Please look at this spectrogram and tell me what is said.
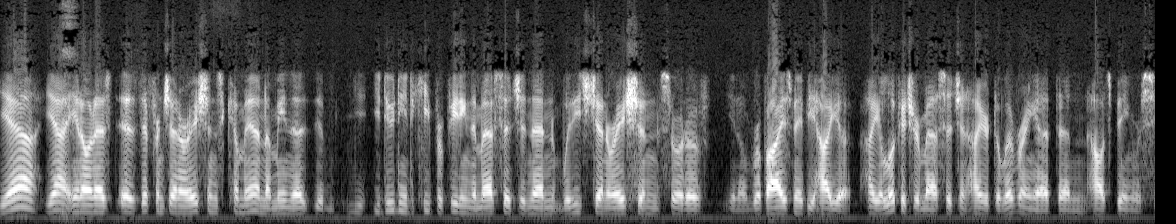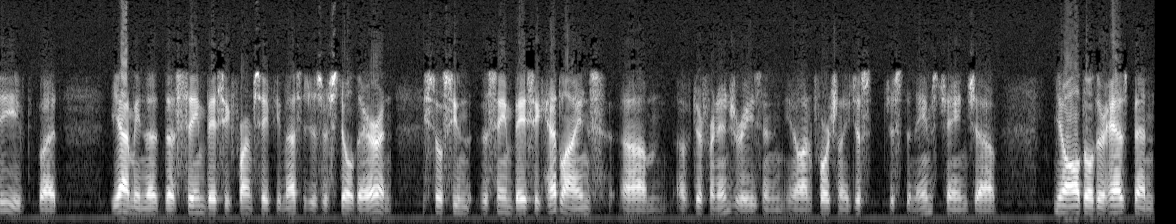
Yeah, yeah, you know, and as as different generations come in, I mean, the, the, you, do need to keep repeating the message, and then with each generation, sort of, you know, revise maybe how you how you look at your message and how you're delivering it and how it's being received. But yeah, I mean, the the same basic farm safety messages are still there, and you still see the same basic headlines um, of different injuries, and you know, unfortunately, just just the names change. Uh, you know, although there has been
